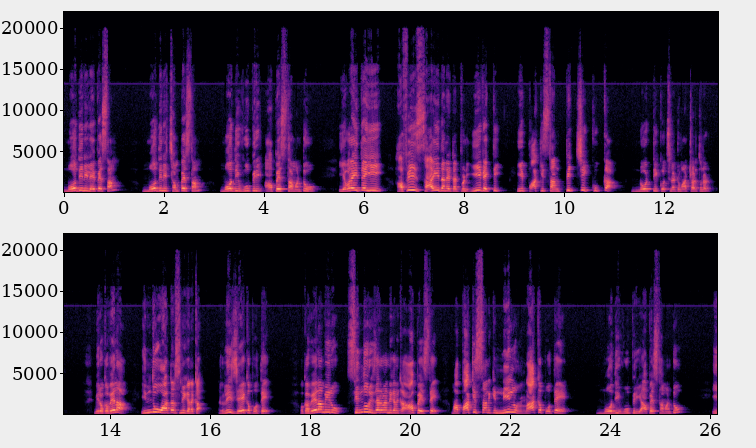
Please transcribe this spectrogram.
మోదీని లేపేస్తాం మోదీని చంపేస్తాం మోదీ ఊపిరి ఆపేస్తామంటూ ఎవరైతే ఈ హఫీజ్ సాయిద్ అనేటటువంటి ఈ వ్యక్తి ఈ పాకిస్తాన్ పిచ్చి కుక్క నోటికొచ్చినట్టు మాట్లాడుతున్నాడు. మీరు ఒకవేళ హిందూ వాటర్స్ని గనక రిలీజ్ చేయకపోతే ఒకవేళ మీరు సింధు రిజర్వాయర్ని గనక ఆపేస్తే మా పాకిస్తాన్కి నీళ్ళు రాకపోతే మోదీ ఊపిరి ఆపేస్తామంటూ ఈ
